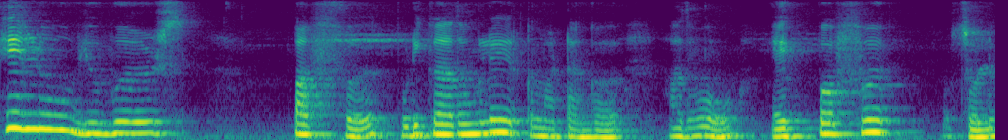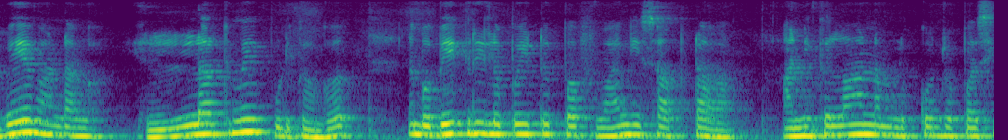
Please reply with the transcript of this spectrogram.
ஹலோ வியூவர்ஸ் பஃப்பு பிடிக்காதவங்களே இருக்க மாட்டாங்க. அதுவும் எக் பஃப்பு சொல்லவே வேண்டாங்க. எல்லாருக்குமே பிடிக்குங்க. நம்ம பேக்கரியில் போயிட்டு பஃப் வாங்கி சாப்பிட்டா அன்றைக்கெல்லாம் நம்மளுக்கு கொஞ்சம் பசி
